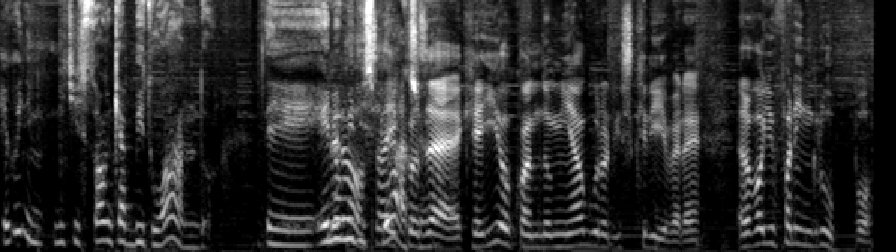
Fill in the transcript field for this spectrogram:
E quindi mi ci sto anche abituando. E, e non mi dispiace. sai cos'è? Che io quando mi auguro di scrivere, lo voglio fare in gruppo.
